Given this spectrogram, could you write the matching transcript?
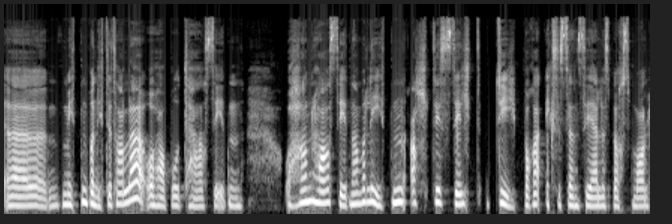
eh, midten på 90-tallet, og har bodd her siden. Og han har siden han var liten alltid stilt dypere eksistensielle spørsmål,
